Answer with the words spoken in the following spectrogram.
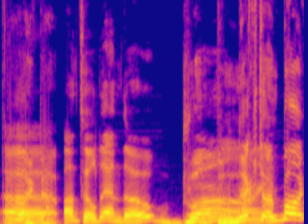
I like Uh, that. Until then, though, bye. Next time, bye.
